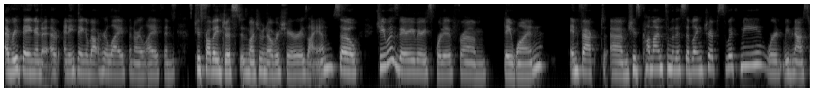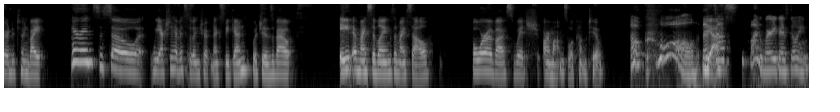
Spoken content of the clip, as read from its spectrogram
everything and anything about her life and our life. And she's probably just as much of an oversharer as I am. So she was very, very supportive from day one. In fact, um, she's come on some of the sibling trips with me where we've now started to invite parents. So we actually have a sibling trip next weekend, which is about eight of my siblings and myself, four of us, which our moms will come to. Oh, cool. That Yeah. sounds fun. Where are you guys going?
